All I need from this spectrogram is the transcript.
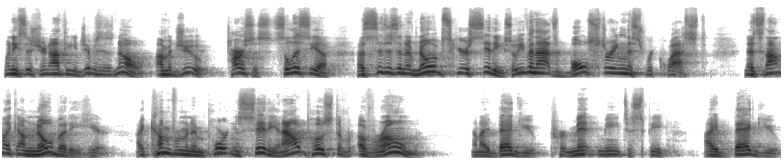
When he says, You're not the Egyptian, he says, No, I'm a Jew, Tarsus, Cilicia, a citizen of no obscure city. So even that's bolstering this request. And it's not like I'm nobody here. I come from an important city, an outpost of, of Rome. And I beg you, permit me to speak. I beg you,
